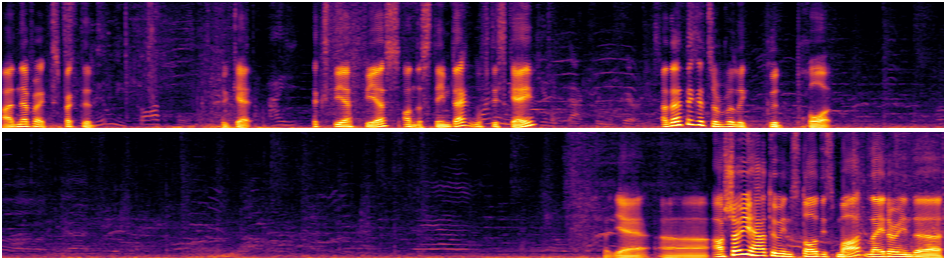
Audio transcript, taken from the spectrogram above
I never expected to get 60 FPS on the Steam Deck with this game. I don't think it's a really good port But yeah, uh, I'll show you how to install this mod later in the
